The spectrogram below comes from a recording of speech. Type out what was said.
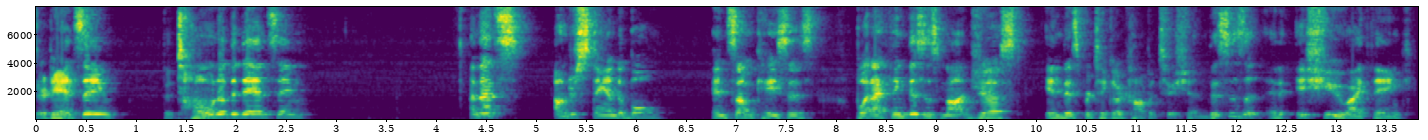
They're dancing, the tone of the dancing, and that's understandable in some cases, but I think this is not just in this particular competition. This is a, an issue, I think,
